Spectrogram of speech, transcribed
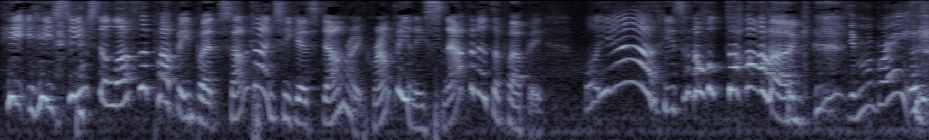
he he seems to love the puppy, but sometimes he gets downright grumpy and he's snapping at the puppy. Well, yeah, he's an old dog. Give him a break.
